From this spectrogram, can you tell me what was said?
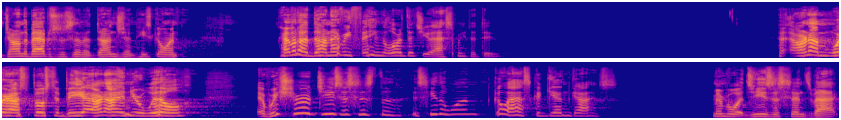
John the Baptist was in a dungeon. He's going, Haven't I done everything, Lord, that you asked me to do? Aren't I where I'm supposed to be? Aren't I in your will? Are we sure Jesus is the is he the one? Go ask again, guys. Remember what Jesus sends back?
